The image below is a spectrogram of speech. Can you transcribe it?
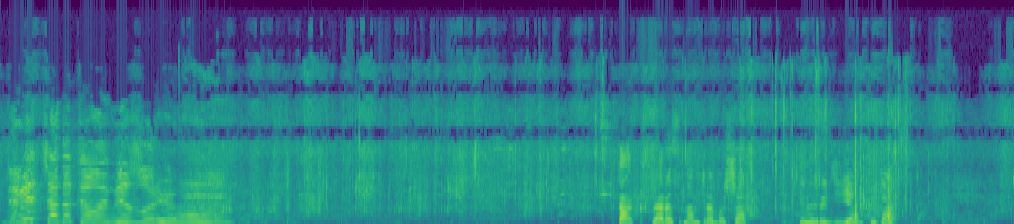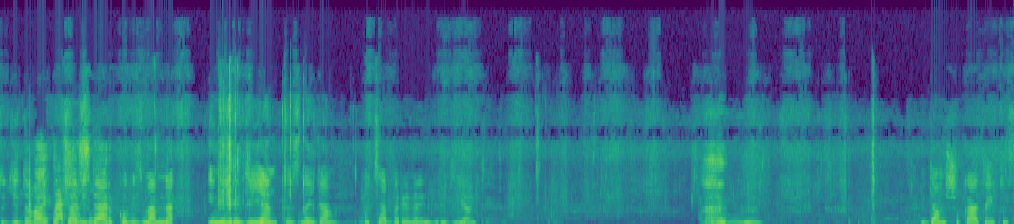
Дивіться на телевізорі. Так, зараз нам треба що? Інгредієнти, так? Тоді давай оце зупинка. відерко візьмемо на інгредієнти знайдемо. Оце бери на інгредієнти. Ідемо шукати якісь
